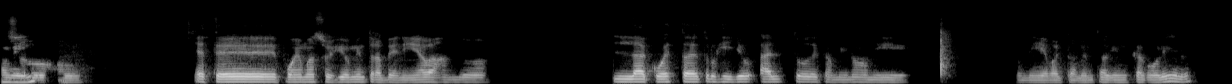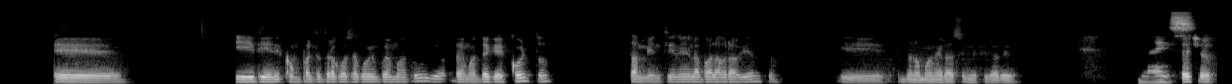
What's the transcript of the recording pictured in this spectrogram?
So, este poema surgió mientras venía bajando la cuesta de Trujillo Alto de camino a mi, a mi apartamento aquí en Cacolina. Eh, y tiene, comparte otra cosa con el poema tuyo, además de que es corto, también tiene la palabra viento y de una manera significativa. De Nice. hecho,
